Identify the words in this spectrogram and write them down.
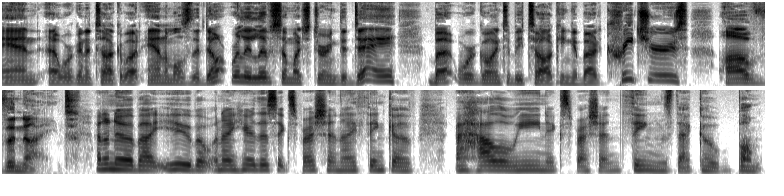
And uh, we're going to talk about animals that don't really live so much during the day, but we're going to be talking about creatures of the night. I don't know about you, but when I hear this expression, I think of a Halloween expression things that go bump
